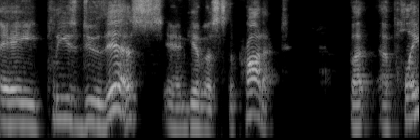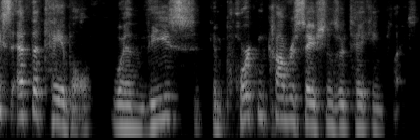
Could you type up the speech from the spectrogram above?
a please do this and give us the product, but a place at the table when these important conversations are taking place.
